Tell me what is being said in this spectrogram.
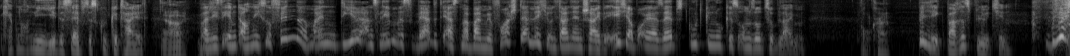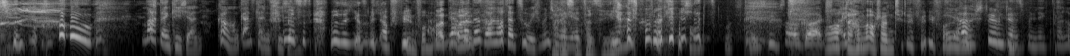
Ich habe noch nie jedes Selbst ist gut geteilt. Ja. Weil ich es eben auch nicht so finde. Mein Deal ans Leben ist, werdet erstmal bei mir vorstellig und dann entscheide ich, ob euer Selbst gut genug ist, um so zu bleiben. Okay. Belegbares Blötchen. Blötchen. Mach dein Kichern. Komm, ein ganz kleines Kichern. Das ist, muss ich jetzt nicht abspielen vom Band, ja, aber das auch noch dazu. Ich wünsche mir das jetzt. ein Versehen? Ja, so wirklich. oh Gott. oh, da haben wir auch schon einen Titel für die Folge. Ja, stimmt, das belegbare.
